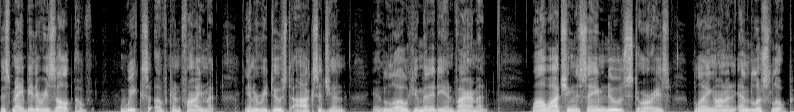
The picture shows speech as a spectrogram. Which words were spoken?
This may be the result of weeks of confinement in a reduced oxygen and low humidity environment while watching the same news stories playing on an endless loop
